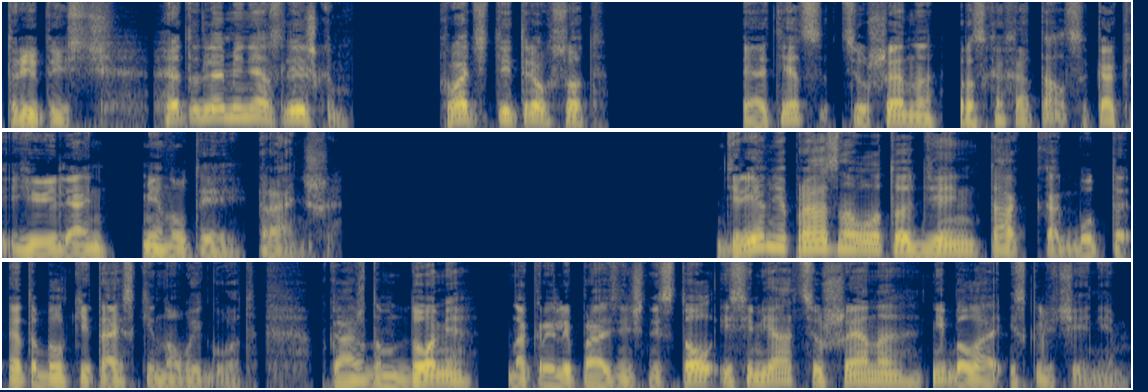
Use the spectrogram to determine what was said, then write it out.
три тысячи. Это для меня слишком. Хватит и трехсот. И отец Цюшена расхохотался, как Юйлянь минутой раньше. Деревня праздновала тот день так, как будто это был китайский Новый год. В каждом доме накрыли праздничный стол, и семья Цюшена не была исключением.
